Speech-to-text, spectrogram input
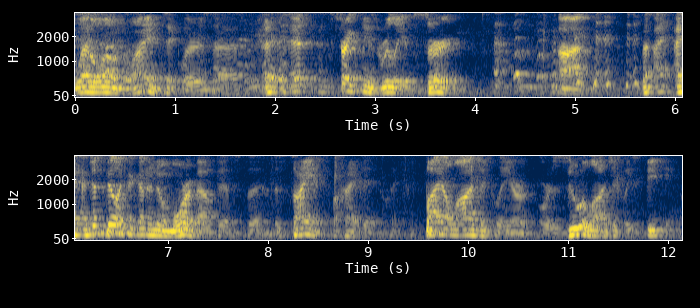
let alone lion ticklers. Uh, that's, that strikes me as really absurd. Uh, but I, I just feel like I gotta know more about this, the, the science behind it, like biologically or, or zoologically speaking.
